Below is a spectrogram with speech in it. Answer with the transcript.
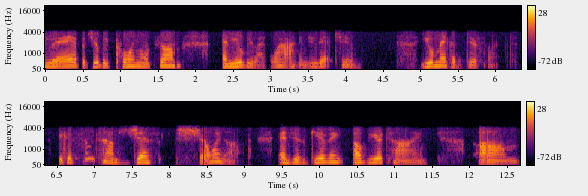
you had, but you'll be pulling on some, and you'll be like, "Wow, I can do that too." You'll make a difference because sometimes just showing up and just giving of your time um,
